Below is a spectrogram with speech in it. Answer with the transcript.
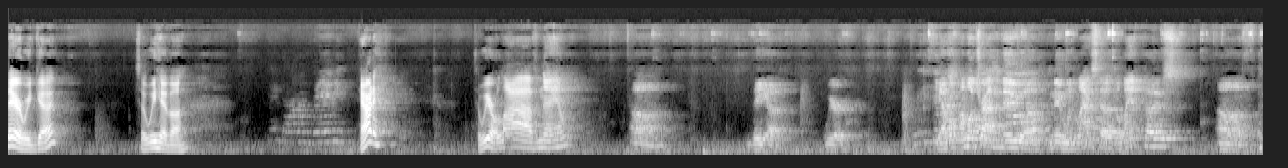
There we go. So we have a. Howdy. So we are live now. Um, the uh, we're yeah. I'm, I'm, gonna try the new uh, new one. Last uh, the lamppost um,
